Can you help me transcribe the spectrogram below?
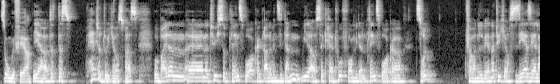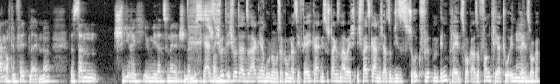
so ungefähr. Ja, das, das hätte durchaus was. Wobei dann äh, natürlich so Planeswalker, gerade wenn sie dann wieder aus der Kreaturform wieder in Planeswalker zurückverwandelt werden, natürlich auch sehr, sehr lang auf dem Feld bleiben. Ne? Das ist dann schwierig irgendwie dann zu managen. Dann ja, also ich würde ich würde halt sagen, ja gut, man muss ja gucken, dass die Fähigkeiten nicht so stark sind, aber ich, ich weiß gar nicht, also dieses Zurückflippen in Planeswalker, also von Kreatur in mhm. Planeswalker,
